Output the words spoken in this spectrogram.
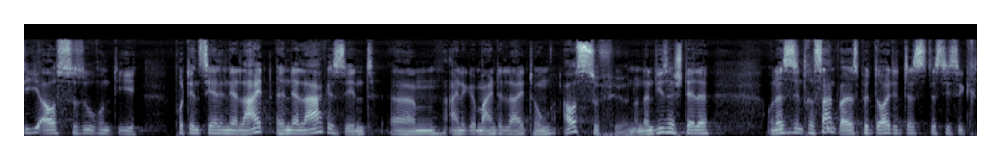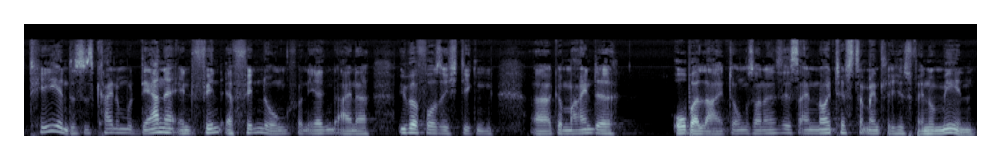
die auszusuchen, die potenziell in der, Leit in der Lage sind, ähm, eine Gemeindeleitung auszuführen. Und an dieser Stelle, und das ist interessant, weil das bedeutet, dass, dass diese Kriterien, das ist keine moderne Erfindung von irgendeiner übervorsichtigen äh, Gemeinde Oberleitung, sondern es ist ein neutestamentliches Phänomen.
